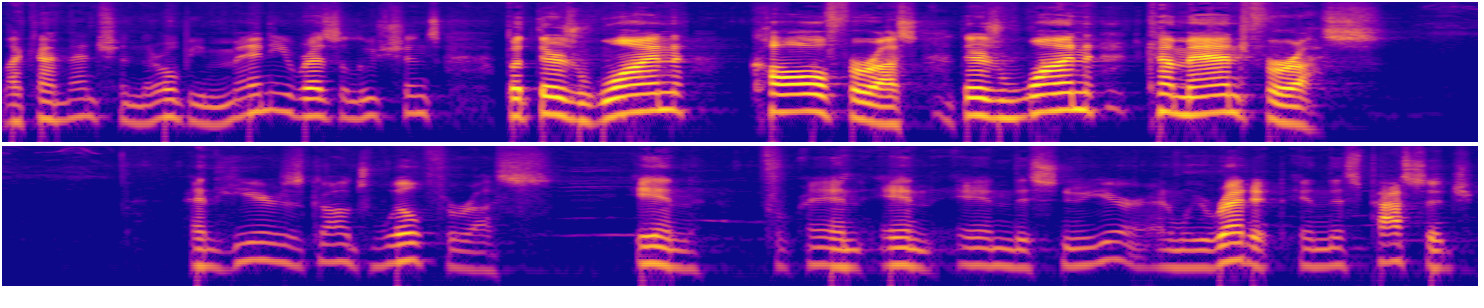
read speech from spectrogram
like I mentioned, there will be many resolutions, but there's one call for us, there's one command for us. And here's God's will for us in, in, in, in this new year. And we read it in this passage.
